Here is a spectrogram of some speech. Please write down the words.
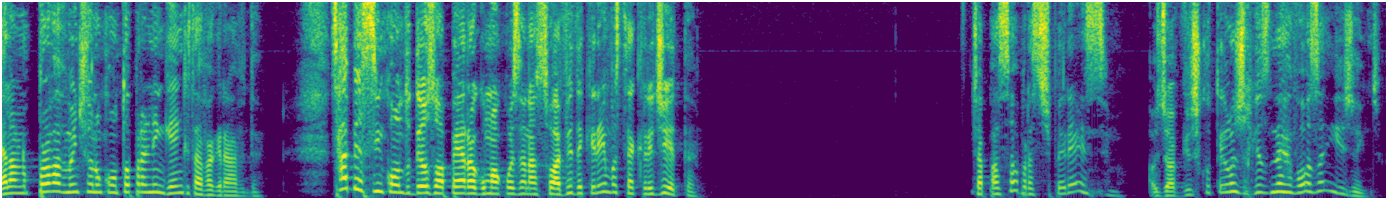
Ela provavelmente não contou para ninguém que estava grávida. Sabe assim quando Deus opera alguma coisa na sua vida que nem você acredita? Já passou por essa experiência? Eu já vi, escutei uns risos nervosos aí, gente.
